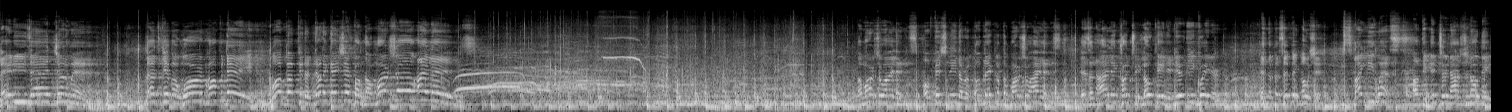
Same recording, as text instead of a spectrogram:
Ladies and gentlemen, let's give a warm Hafa Adai. Welcome to the delegation from the Marshall Islands. The Marshall Islands, officially the Republic of the Marshall Islands, is an island country located near the equator in the Pacific Ocean, slightly west of the international date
